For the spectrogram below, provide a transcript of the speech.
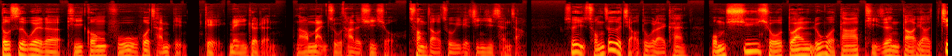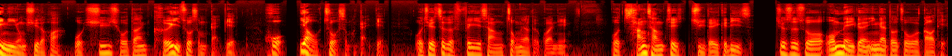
都是为了提供服务或产品给每一个人，然后满足他的需求，创造出一个经济成长。所以从这个角度来看，我们需求端如果大家体认到要净零永续的话，我需求端可以做什么改变，或要做什么改变？我觉得这个非常重要的观念。我常常最举的一个例子，就是说我们每个人应该都坐过高铁。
